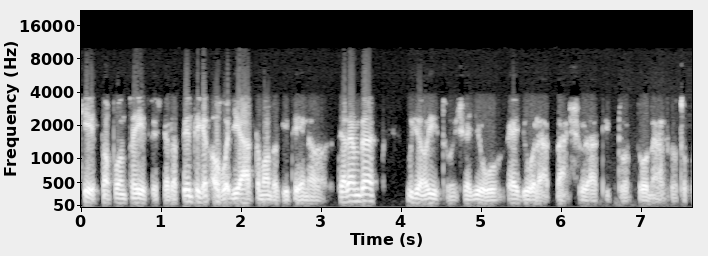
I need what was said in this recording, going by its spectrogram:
két naponta hétvégén a pénteken, ahogy jártam annak itt én a terembe, ugyanúgy itt is egy jó egy órát, másfél órát itt tornázgatok.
